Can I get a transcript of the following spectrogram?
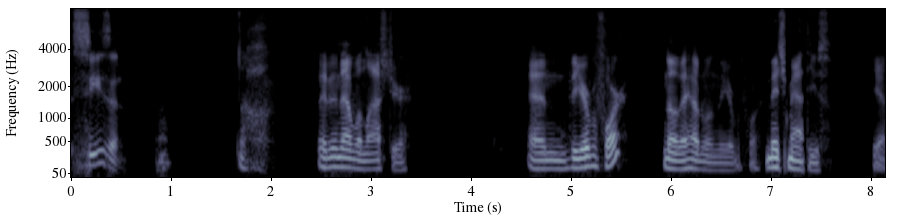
season? They didn't have one last year, and the year before. No, they had one the year before. Mitch Mathews. Yeah.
